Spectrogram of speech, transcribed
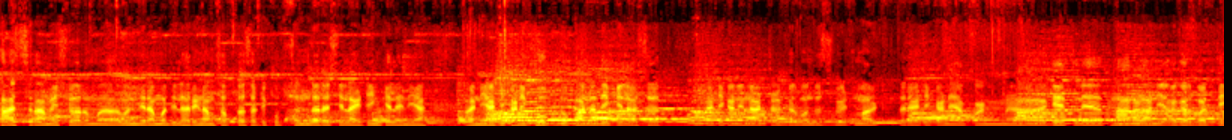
खास रामेश्वर म- मंदिरामधील हरिणाम सप्ताहासाठी खूप सुंदर अशी लाइटिंग केल्याने या. आणि या ठिकाणी खूप दुकानं देखील असतात. या ठिकाणी नाटळकर बंधू स्वीट मार्ट. तर या ठिकाणी आपण घेतले आहेत नारळ आणि अगरबत्ती.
